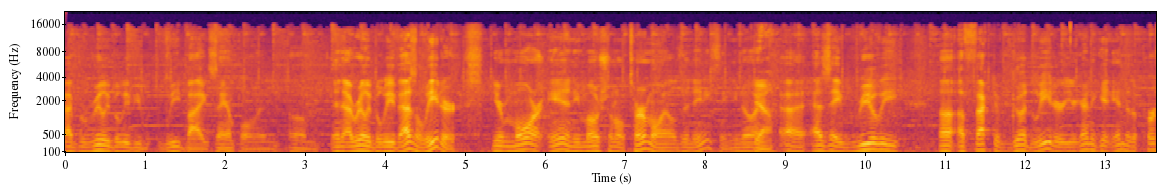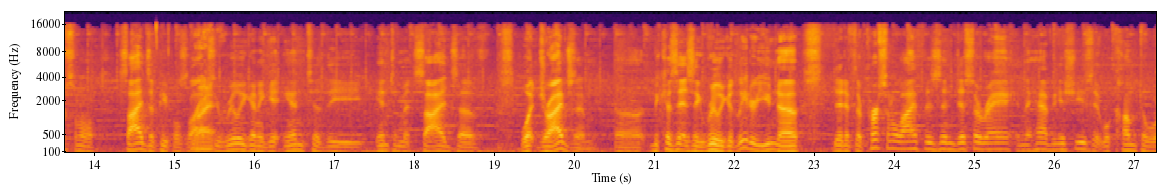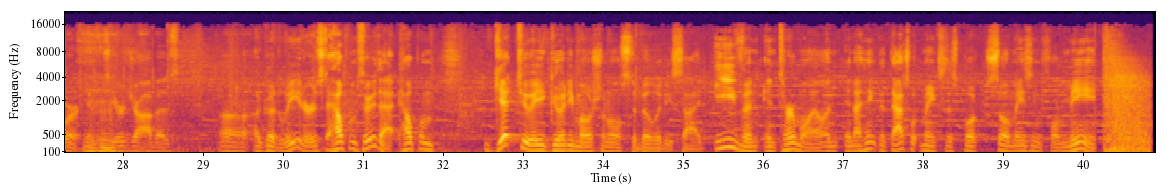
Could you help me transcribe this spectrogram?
I really believe you lead by example, and um, and I really believe as a leader, you're more in emotional turmoil than anything. You know, Yeah. uh, as a really uh, effective, good leader, you're going to get into the personal sides of people's lives. Right. You're really going to get into the intimate sides of what drives them. Uh, because as a really good leader, you know that if their personal life is in disarray and they have issues, it will come to work. And it's your job as uh, a good leader is to help them through that, help them get to a good emotional stability side, even in turmoil. And, and I think that that's what makes this book so amazing for me.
